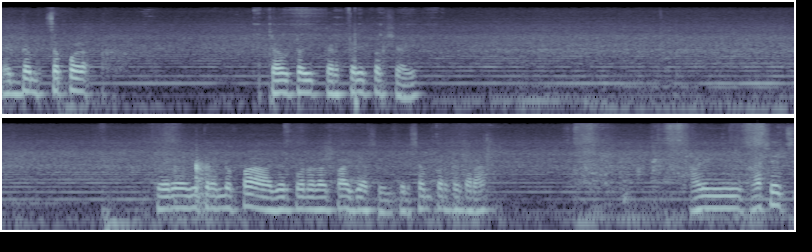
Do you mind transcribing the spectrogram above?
एकदम चपळ टवटवीत तरतरीत पक्ष आहे. तर मित्रांनो पहा जर कोणाला पाहिजे असेल तर संपर्क करा. आणि असेच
